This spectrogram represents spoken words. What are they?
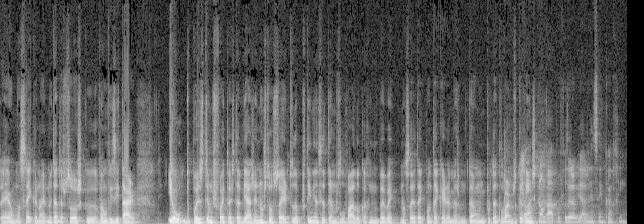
é uma seca, não é? No entanto, as pessoas que vão visitar, eu, depois de termos feito esta viagem, não estou certo da pertinência de termos levado o carrinho de bebê. Não sei até que ponto é que era mesmo tão importante levarmos o carrinho. Eu acho que não dá para fazer a viagem sem carrinho.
